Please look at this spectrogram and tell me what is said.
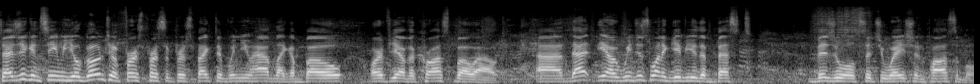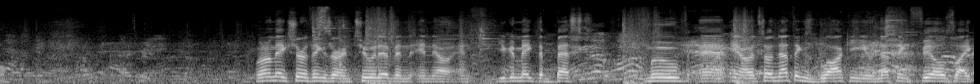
So as you can see, you'll go into a first-person perspective when you have like a bow or if you have a crossbow out. Uh, that you know, we just want to give you the best visual situation possible. We want to make sure things are intuitive and, and, you know, and you can make the best move, and you know, so nothing's blocking you, nothing feels like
